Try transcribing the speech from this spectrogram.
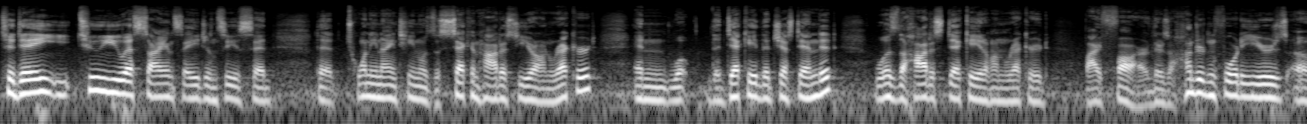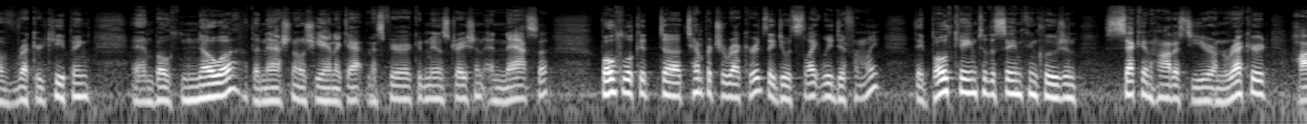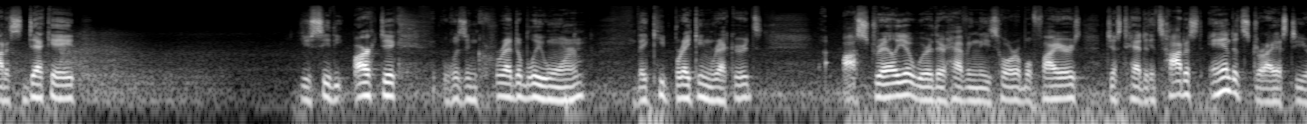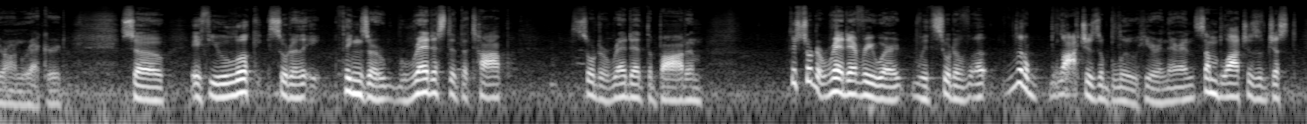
Today, two U.S. science agencies said that 2019 was the second hottest year on record, and what the decade that just ended was the hottest decade on record by far. There's 140 years of record keeping, and both NOAA, the National Oceanic Atmospheric Administration, and NASA both look at uh, temperature records. They do it slightly differently. They both came to the same conclusion second hottest year on record, hottest decade. You see, the Arctic was incredibly warm. They keep breaking records. Australia, where they're having these horrible fires, just had its hottest and its driest year on record. So if you look, sort of things are reddest at the top, sort of red at the bottom. They're sort of red everywhere with sort of uh, little blotches of blue here and there, and some blotches of just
